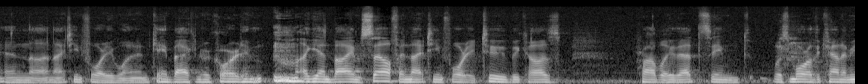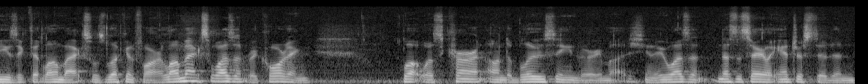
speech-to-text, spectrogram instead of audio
in uh, 1941 and came back and recorded him again by himself in 1942 because probably that seemed was more of the kind of music that Lomax was looking for. Lomax wasn't recording what was current on the blues scene very much. You know, he wasn't necessarily interested in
